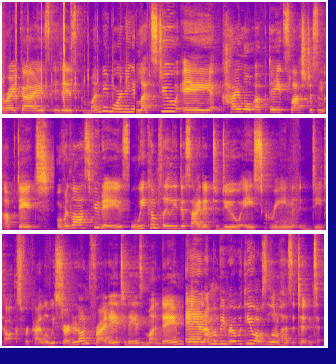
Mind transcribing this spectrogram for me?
All right, guys, it is Monday morning. Let's do a Kylo update slash just an update. Over the last few days, we completely decided to do a screen detox for Kylo. We started on Friday, today is Monday, and I'm gonna be real with you, I was a little hesitant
